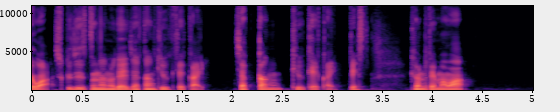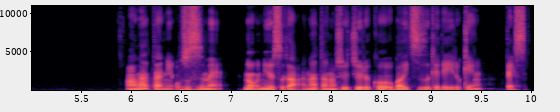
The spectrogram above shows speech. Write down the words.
今日は祝日なので若干休憩会、若干休憩会です。今日のテーマは、あなたにおすすめのニュースがあなたの集中力を奪い続けている件です。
